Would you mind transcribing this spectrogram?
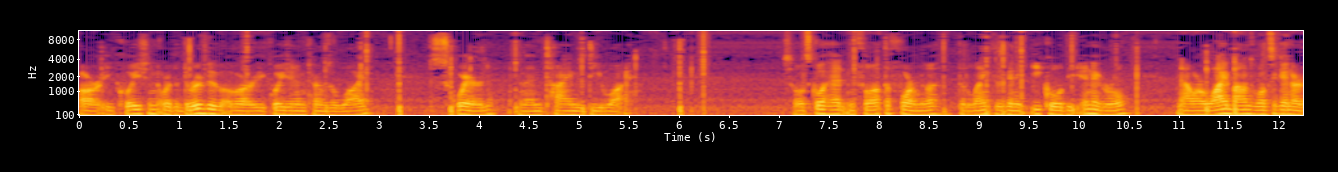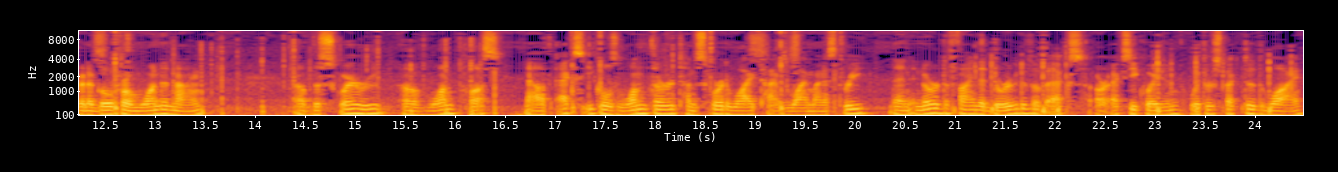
our equation, or the derivative of our equation in terms of y, squared, and then times dy. So let's go ahead and fill out the formula. The length is going to equal the integral. Now our y bounds once again are going to go from 1 to 9 of the square root of 1 plus. Now if x equals 1 third times square root of y times y minus 3, then in order to find the derivative of x, our x equation, with respect to the y,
